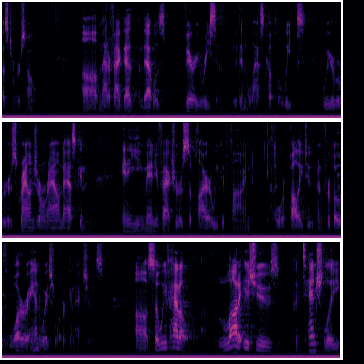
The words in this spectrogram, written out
customer's home. Uh, matter of fact, that, that was very recent, within the last couple of weeks. We were scrounging around asking any manufacturer or supplier we could find for poly tubing for both water and wastewater connections. Uh, so we've had a lot of issues potentially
